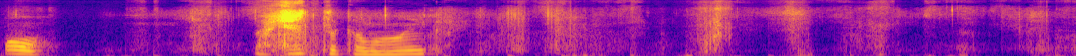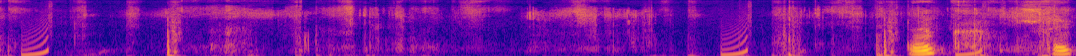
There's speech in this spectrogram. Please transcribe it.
О, А що ти така маленька? Так, так.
